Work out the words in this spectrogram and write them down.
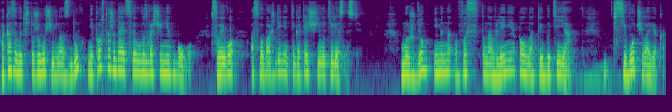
Оказывается, что живущий в нас дух не просто ожидает своего возвращения к Богу, своего освобождения от тяготящей его телесности. Мы ждем именно восстановления полноты бытия – всего человека,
